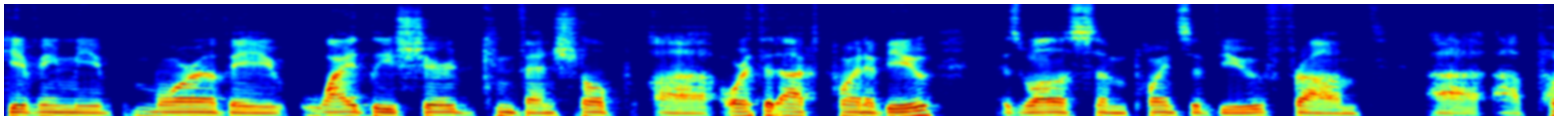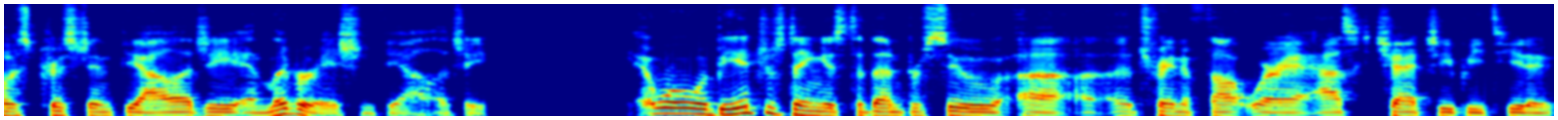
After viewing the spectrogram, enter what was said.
giving me more of a widely shared conventional uh, Orthodox point of view, as well as some points of view from uh, uh post Christian theology and liberation theology. What would be interesting is to then pursue uh, a train of thought where I ask ChatGPT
